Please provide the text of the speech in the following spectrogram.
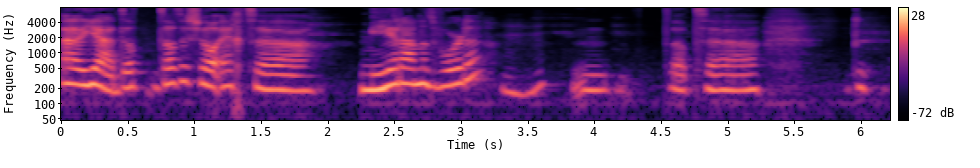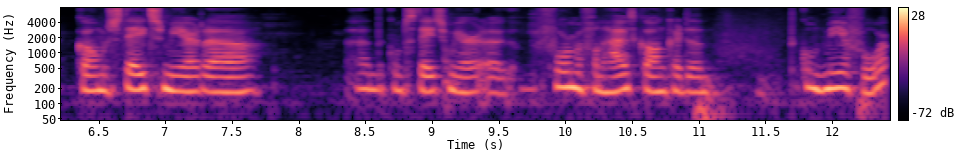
Eh, ja dat, dat is wel echt eh, meer aan het worden. Mm, Dat eh, er komen steeds meer, er komt steeds meer eh, vormen van huidkanker. Er, komt meer voor.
